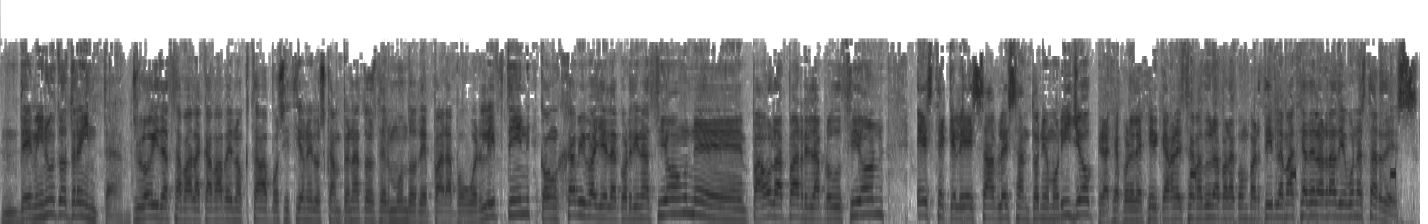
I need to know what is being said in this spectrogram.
de minuto 30. Loida Zabal acababa en octava posición en los campeonatos del mundo de para powerlifting. Con Javi Valle la coordinación, eh, Paola Parri la producción. Este que les habla es Antonio Morillo. Gracias por elegir Canal Extremadura para compartir la magia de la radio. Buenas tardes.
